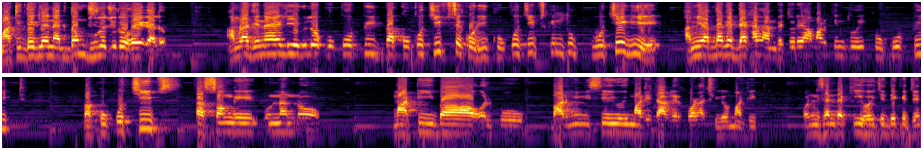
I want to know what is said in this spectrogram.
মাটি দেখলেন একদম ঝুড়ো ঝুড়ো হয়ে গেল। আমরা জেনারেলি এগুলো কোকোপিট বা কোকো চিপসে করি। কোকো চিপস কিন্তু পচে গিয়ে আমি আপনাকে দেখালাম ভেতরে আমার কিন্তু ওই কোকোপিট বা কোকো চিপস তার সঙ্গে অন্যান্য মাটি বা অল্প ভার্মি মিশিয়ে ওই মাটিটা আগের করা ছিল। মাটির কন্ডিশনটা কি হয়েছে দেখেছেন?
